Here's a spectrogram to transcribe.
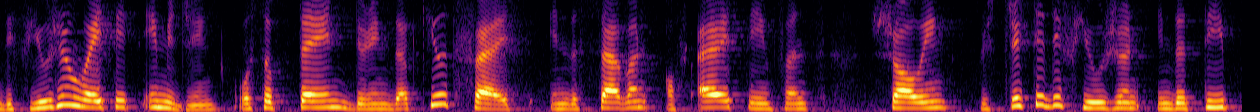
Diffusion-weighted imaging was obtained during the acute phase in the 7 of 8 infants showing restricted diffusion in the deep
